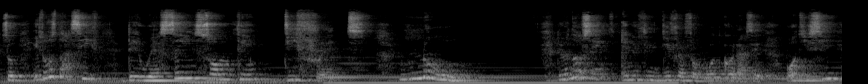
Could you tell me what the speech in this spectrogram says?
So it wasn't as if they were saying something different. No. They were not saying anything different from what God has said. But you see,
